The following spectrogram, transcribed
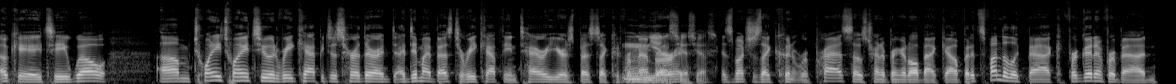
Okay, AT. Well, um, 2022 in recap, you just heard there. I, I, did my best to recap the entire year as best I could remember. Mm, yes, yes, yes. As much as I couldn't repress, I was trying to bring it all back out. But it's fun to look back, for good and for bad,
